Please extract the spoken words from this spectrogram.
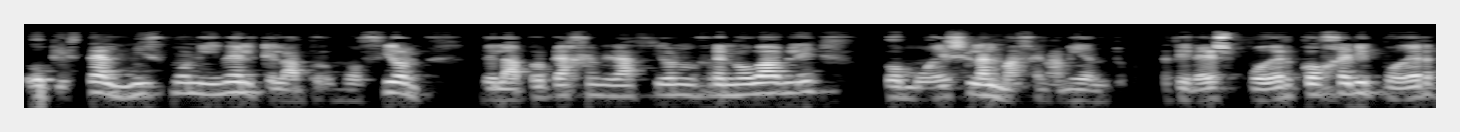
o que esté al mismo nivel que la promoción de la propia generación renovable como es el almacenamiento. Es decir, es poder coger y poder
